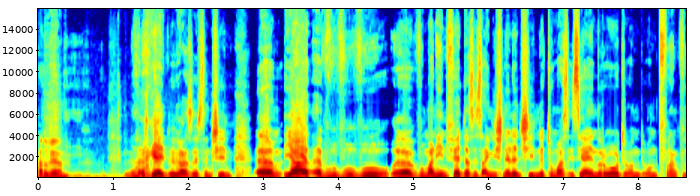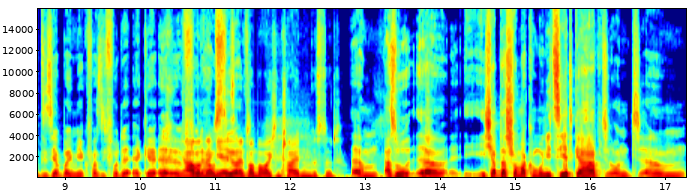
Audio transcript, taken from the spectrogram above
Adrian. Okay, du hast es entschieden. Ähm, ja, äh, wo, wo, wo, äh, wo man hinfährt, das ist eigentlich schnell entschieden. Der Thomas ist ja in Rot und, und Frankfurt ist ja bei mir quasi vor der Ecke. Äh, ja, aber wenn Haustür ihr jetzt einfach mal euch entscheiden müsstet. Ähm, also, äh, ich habe das schon mal kommuniziert gehabt und ähm,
